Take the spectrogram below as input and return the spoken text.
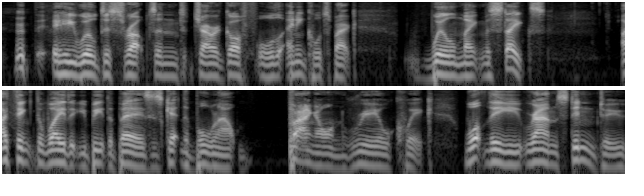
he will disrupt, and Jared Goff or any quarterback will make mistakes. I think the way that you beat the Bears is get the ball out bang on real quick. What the Rams didn't do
